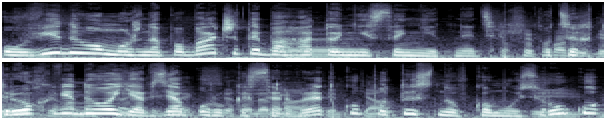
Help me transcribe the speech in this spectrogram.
У відео можна побачити багато нісенітниць. У цих трьох відео я взяв у руки серветку, потиснув комусь руку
